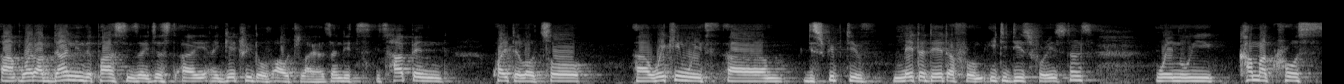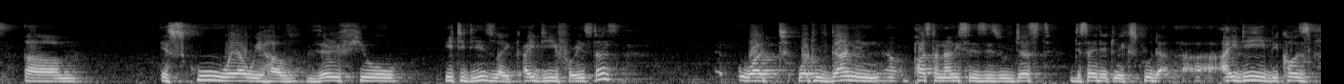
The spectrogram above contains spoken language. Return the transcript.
Uh, what I've done in the past is I just I, I, get rid of outliers, and it's it's happened quite a lot. So uh, working with um, descriptive metadata from ETDs, for instance, when we come across um, a school where we have very few ETDs, like IDE, for instance, what what we've done in uh, past analysis is we've just decided to exclude uh, IDE because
